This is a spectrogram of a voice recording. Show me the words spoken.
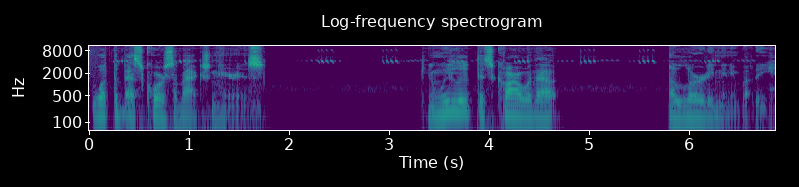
what the best course of action here is. Can we loot this car without alerting anybody?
